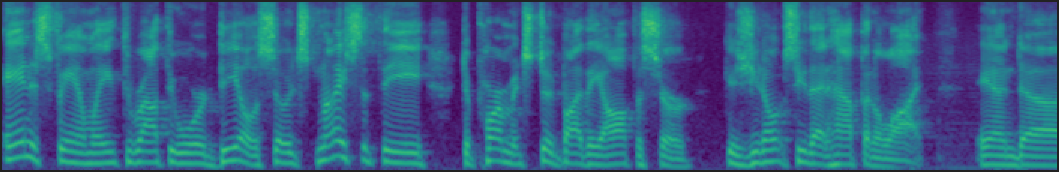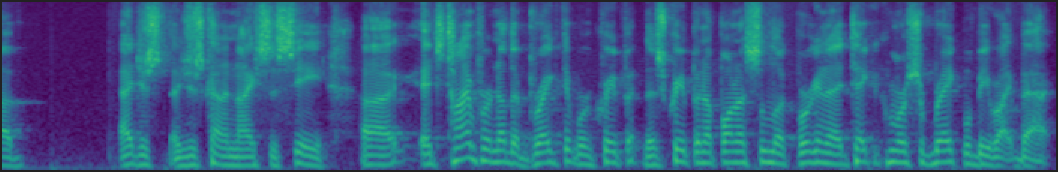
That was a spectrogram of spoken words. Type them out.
and his family throughout the ordeal. So it's nice that the department stood by the officer because you don't see that happen a lot. And uh, I just, I just kind of nice to see. Uh, it's time for another break that we're creeping, that's creeping up on us. So look, we're going to take a commercial break. We'll be right back.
